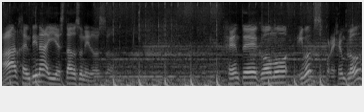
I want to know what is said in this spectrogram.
Argentina y Estados Unidos. gente como Imox, por ejemplo,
